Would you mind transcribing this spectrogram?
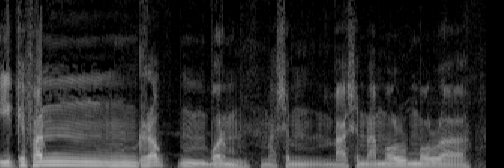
i que fan un rock, mm, bueno, va semblar molt, molt... Eh,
